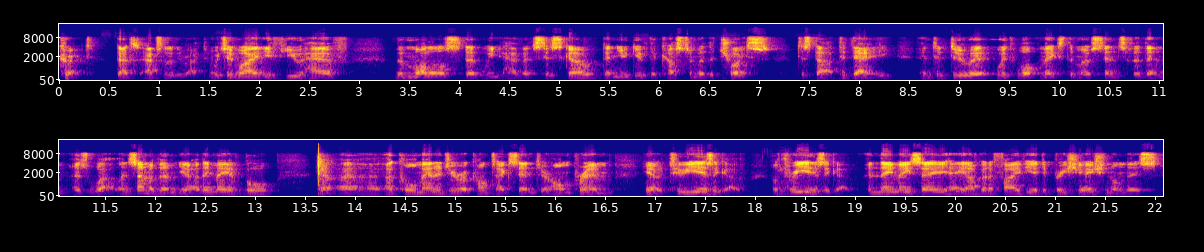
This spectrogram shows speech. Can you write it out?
Correct. That's absolutely right. Which is why if you have the models that we have at Cisco, then you give the customer the choice to start today and to do it with what makes the most sense for them as well. And some of them, you know, they may have bought you know, a, a call manager or a contact center on prem, you know, two years ago or three years ago. And they may say, hey, I've got a five year depreciation on this,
